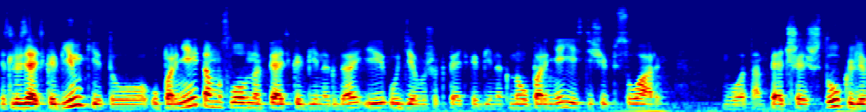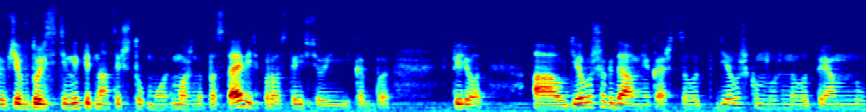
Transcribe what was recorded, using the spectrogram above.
если взять кабинки, то у парней там условно 5 кабинок, да, и у девушек 5 кабинок, но у парней есть еще писсуары. Вот, там 5-6 штук, или вообще вдоль стены 15 штук можно поставить просто, и все, и как бы вперед. А у девушек, да, мне кажется, вот девушкам нужно вот прям ну,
